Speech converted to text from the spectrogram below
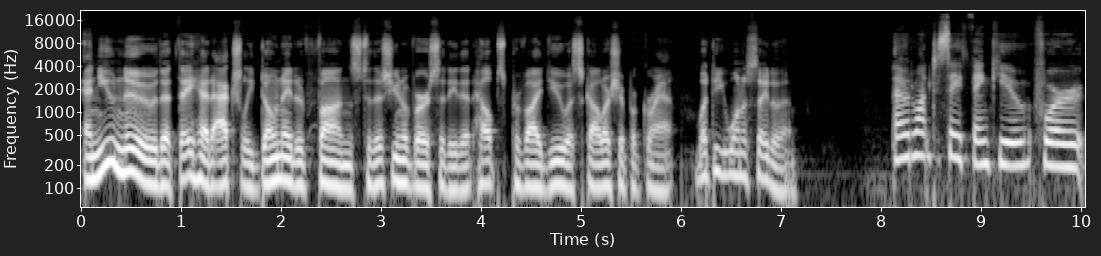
and you knew that they had actually donated funds to this university that helps provide you a scholarship or grant, what do you want to say to them? I would want to say thank you for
